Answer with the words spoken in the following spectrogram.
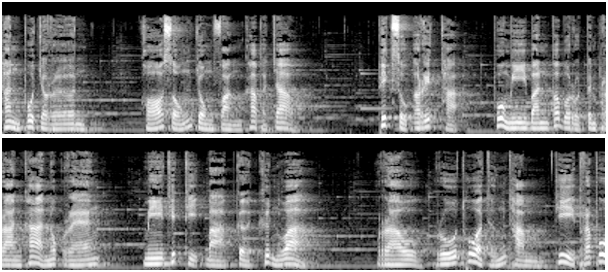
ท่านผู้เจริญ ขอสงจงฟังข้าพเจ้า ภิกษุอริ t ะผู้มีบรรพบุรุษเป็นพรานฆ่านกแร้ง มีทิฏฐิบาปเกิดขึ้นว่า เรารู้ทั่วถึงธรรมที่พระผู้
